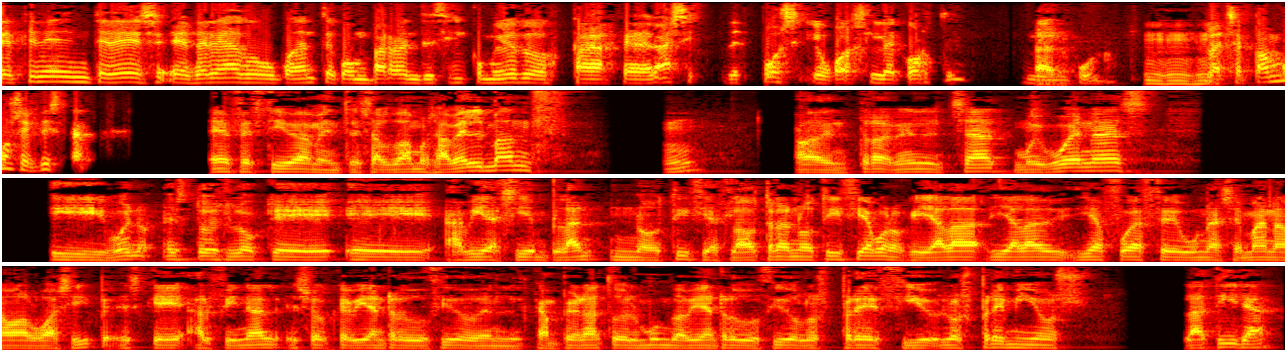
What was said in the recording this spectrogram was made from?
¿Qué tiene interés ver a tu oponente con barra 25 minutos para que después igual se le corte? Ninguno. La chapamos y pista. Efectivamente, saludamos a. Acaba de entrar en el chat, muy buenas. Y bueno, esto es lo que eh, había así en plan noticias. La otra noticia, bueno, que ya, la, ya, fue hace una semana o algo así, es que al final eso que habían reducido en el campeonato del mundo, habían reducido los, precios, los premios, la tira,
